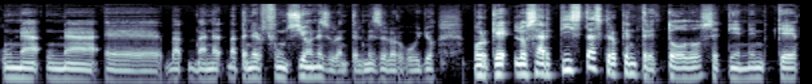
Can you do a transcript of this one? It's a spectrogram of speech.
una, una eh, va, a, tener funciones durante el mes del orgullo, porque los artistas creo que entre todos se tienen que,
